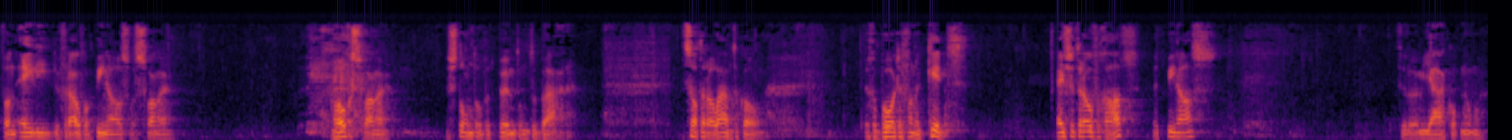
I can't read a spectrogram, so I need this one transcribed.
van Eli, de vrouw van Pinaas, was zwanger hoogzwanger, stond op het punt om te baren. Het zat er al aan te komen. De geboorte van een kind. Heeft ze het erover gehad met Pinas? Zullen we hem Jacob noemen?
